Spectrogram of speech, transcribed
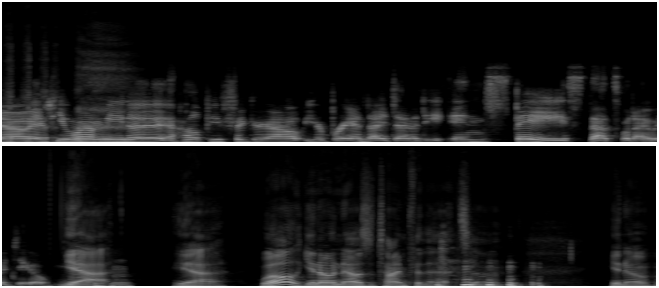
know, if you want me to help you figure out your brand identity in space, that's what I would do. Yeah. Mhm. Yeah. Well, you know, now's the time for that. So, you know,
